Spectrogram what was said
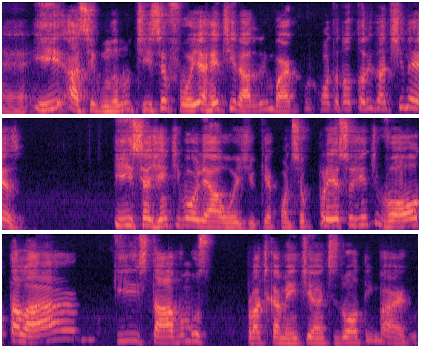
é, e a segunda notícia foi a retirada do embargo por conta da autoridade chinesa. E se a gente olhar hoje o que aconteceu com o preço, a gente volta lá que estávamos praticamente antes do alto embargo.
